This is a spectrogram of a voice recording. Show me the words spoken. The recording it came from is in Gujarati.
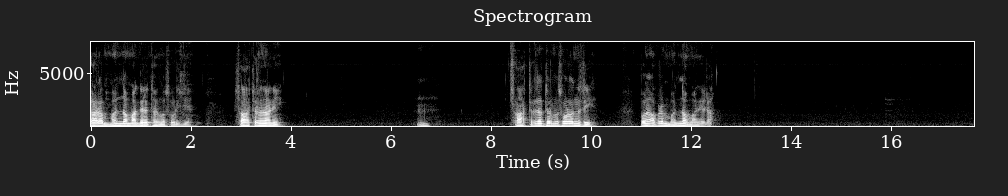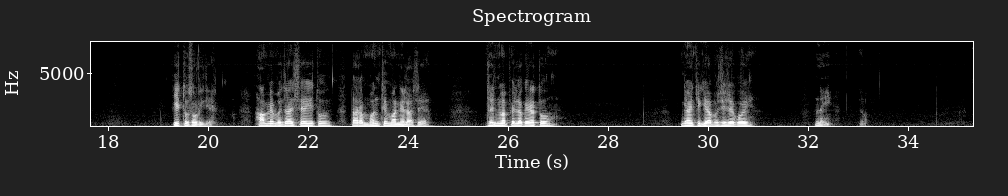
તારા મનના માંદરે ધર્મ છોડી દે શાસ્ત્રના શાસ્ત્રના ધર્મ છોડો નથી, પણ આપણે મનના માનેલા. એ તું છોડી દે સામે બધા છે એ તું તારા મનથી માનેલા છે. જન્મ પહેલાં કંઈ હતું? ક્યાંયથી ગયા પછી છે કોઈ? નહીં.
